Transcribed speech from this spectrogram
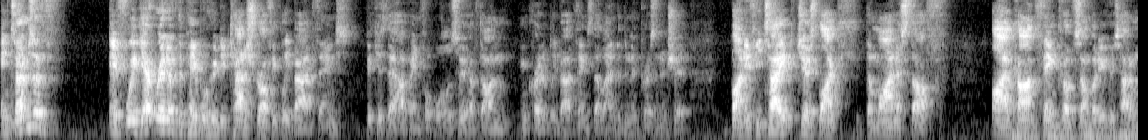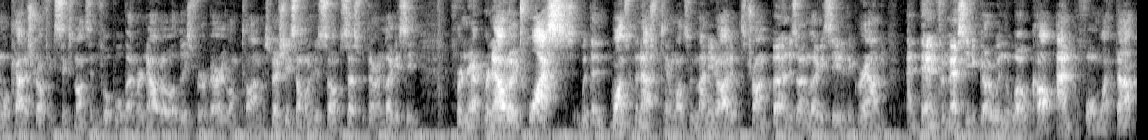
In terms of if we get rid of the people who did catastrophically bad things, because there have been footballers who have done incredibly bad things that landed them in prison and shit. But if you take just like the minor stuff, I can't think of somebody who's had a more catastrophic six months in football than Ronaldo, at least for a very long time. Especially someone who's so obsessed with their own legacy. For Ronaldo, twice with the once with the national team, once with Man United, to try and burn his own legacy to the ground, and then for Messi to go win the World Cup and perform like that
